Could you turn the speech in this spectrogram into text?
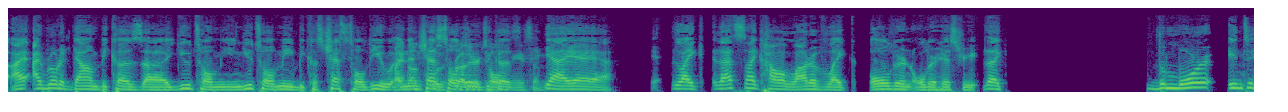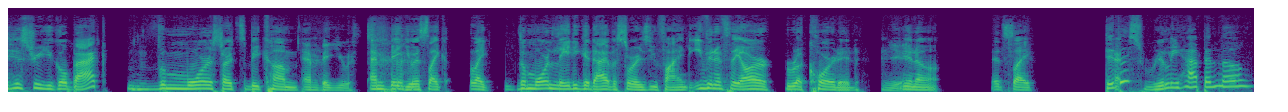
I, I wrote it down because uh, you told me and you told me because chess told you My and then chess told you told because yeah yeah yeah like that's like how a lot of like older and older history like the more into history you go back Mhm. the more it starts to become ambiguous. ambiguous like like the more lady godiva stories you find even if they are recorded yeah. you know it's like did this really happen though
